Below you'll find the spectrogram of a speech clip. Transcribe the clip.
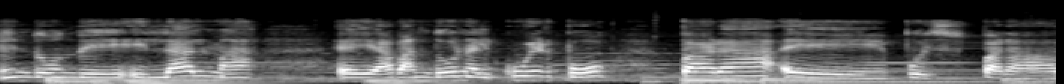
en donde el alma eh, abandona el cuerpo para, pues, para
